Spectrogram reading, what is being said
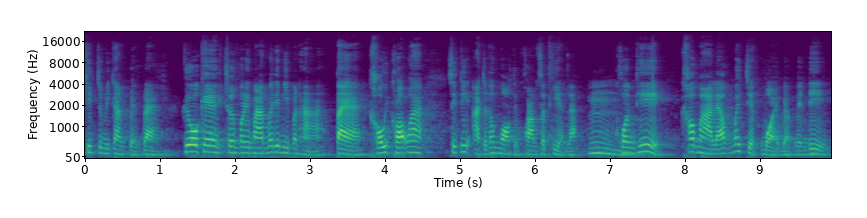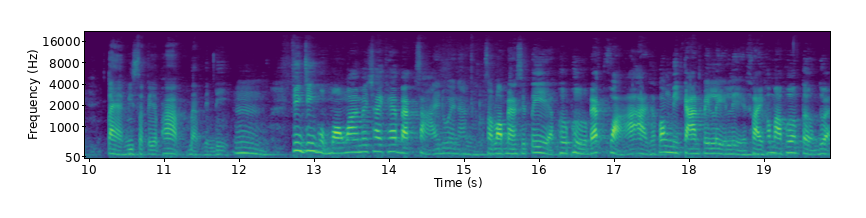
คิดจะมีการเปลี่ยนแปลง คือโอเค เชิงปริมาณไม่ได้มีปัญหา แต่เขาวิเคราะห์ว่าซิตี้อาจจะต้องมองถึงความเสถียรแล้วอืมคนที่เข้ามาแล้วไม่เจ็บบ่อยแบบเมนดี้ แต่มีศักยภาพแบบเมนดี้ อืมจริง ๆ ผมมองว่าไม่ใช่แค่แบ็กซ้ายด้วยนะสำหรับแมนซิตี้อะเพอเพอๆแบ็กขวาอาจจะต้องมีการไปเหล่ๆใครเข้ามาเพิ่มเติมด้วย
